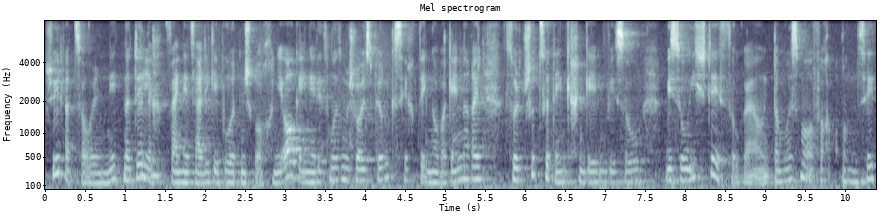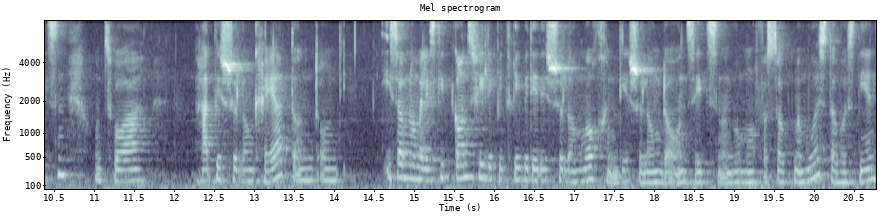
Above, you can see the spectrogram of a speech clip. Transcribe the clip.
Schülerzahlen. Nicht? Natürlich mhm. sind jetzt auch die geburtenschwachen Jahrgänge, das muss man schon alles berücksichtigen, aber generell soll es schon zu denken geben, wieso, wieso ist das so. Gell? Und da muss man einfach ansetzen und zwar hat es schon lange gehört und, und ich sage nochmal, es gibt ganz viele Betriebe, die das schon lange machen, die schon lange da ansetzen und wo man einfach sagt, man muss da was tun.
